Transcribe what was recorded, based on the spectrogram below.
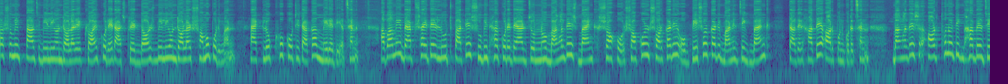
দশমিক পাঁচ বিলিয়ন ডলারে ক্রয় করে রাষ্ট্রের দশ বিলিয়ন ডলার সমপরিমাণ এক লক্ষ কোটি টাকা মেরে দিয়েছেন। আওয়ামী ব্যবসায়ীদের লুটপাটে সুবিধা করে দেওয়ার জন্য বাংলাদেশ ব্যাংক সহ সকল সরকারি ও বেসরকারি বাণিজ্যিক ব্যাংক তাদের হাতে অর্পণ করেছেন। বাংলাদেশ অর্থনৈতিকভাবে যে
